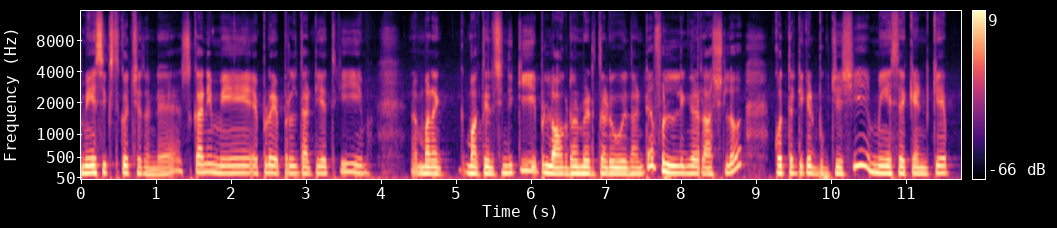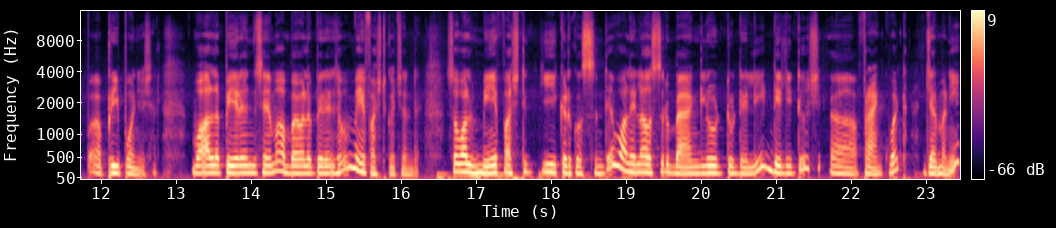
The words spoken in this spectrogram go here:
మే సిక్స్త్కి వచ్చేదండే సో కానీ మే ఎప్పుడు ఏప్రిల్ థర్టీ ఎయిత్కి మన మాకు తెలిసిందికి ఇప్పుడు లాక్డౌన్ పెడతాడు ఇదంటే ఫుల్ ఇంకా రష్లో కొత్త టికెట్ బుక్ చేసి మే సెకండ్కే ప్రీపోన్ చేశారు. వాళ్ళ పేరెంట్స్ ఏమో అబ్బాయి వాళ్ళ పేరెంట్స్ ఏమో మే ఫస్ట్కి వచ్చారంటే. సో వాళ్ళు మే ఫస్ట్కి ఇక్కడికి వస్తుంటే వాళ్ళు ఎలా వస్తారు? Bengaluru to Delhi Delhi to Frankfurt Germany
